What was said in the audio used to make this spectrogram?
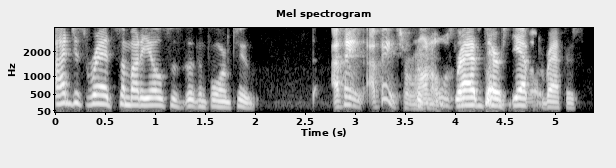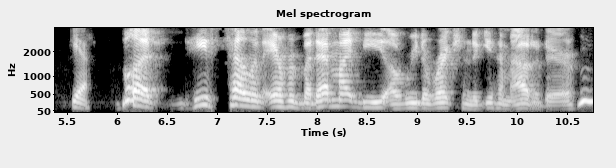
I just read somebody else was looking for him too. I think I think Toronto was Raptors, yep, Raptors. Yeah. But he's telling everybody that might be a redirection to get him out of there. Hmm.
